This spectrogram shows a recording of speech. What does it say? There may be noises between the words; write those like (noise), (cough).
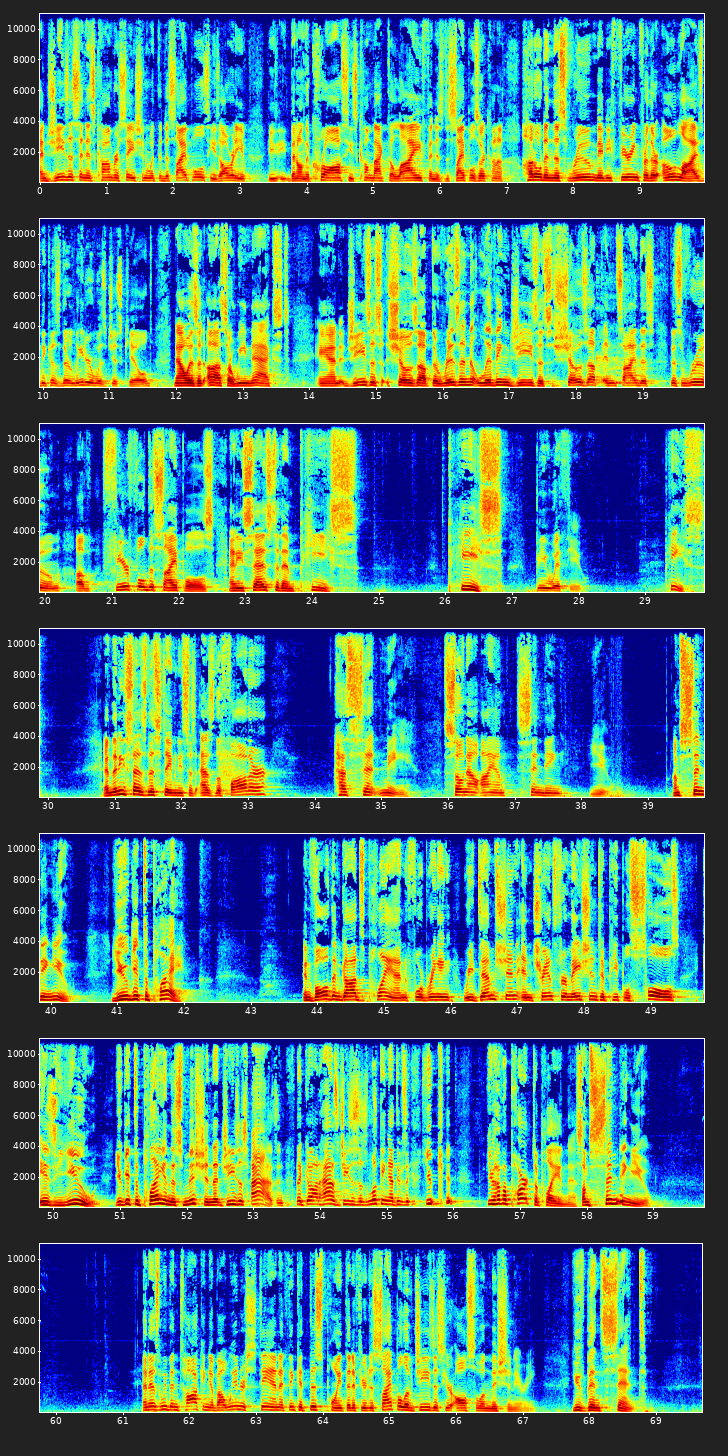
And Jesus, in his conversation with the disciples, he's already he's been on the cross, he's come back to life, and his disciples are kind of huddled in this room, maybe fearing for their own lives because their leader was just killed. Now, is it us? Are we next? And Jesus shows up, the risen, living Jesus shows up inside this, this room of fearful disciples, and he says to them, Peace, peace be with you peace. And then he says this statement He says, As the Father has sent me, so now I am sending you. I'm sending you. You get to play. Involved in God's plan for bringing redemption and transformation to people's souls is you. You get to play in this mission that Jesus has and that God has. Jesus is looking at you. He's like, you, get, you have a part to play in this. I'm sending you. And as we've been talking about, we understand, I think, at this point, that if you're a disciple of Jesus, you're also a missionary. You've been sent.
